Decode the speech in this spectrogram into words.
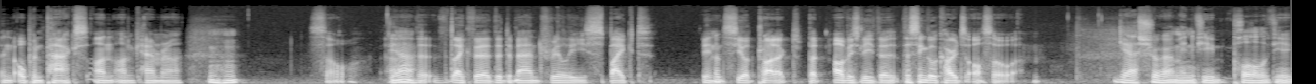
and open packs on on camera. Mm-hmm. So uh, yeah, the, like the the demand really spiked in sealed product, but obviously the the single cards also. Um, yeah, sure. I mean, if you pull, if you're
